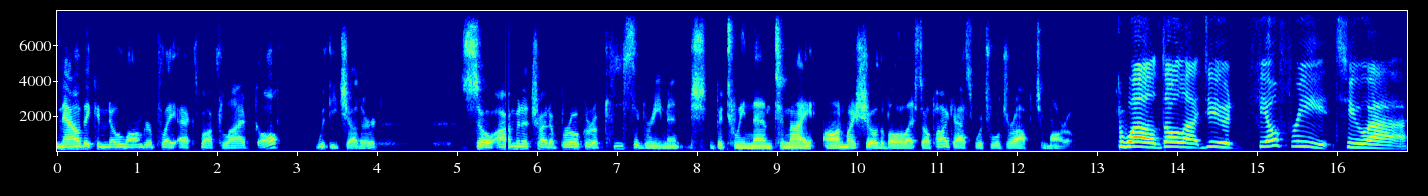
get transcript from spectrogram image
now they can no longer play Xbox Live golf with each other. So I'm going to try to broker a peace agreement between them tonight on my show, the Baller Lifestyle Podcast, which will drop tomorrow. Well, Dola, dude, feel free to uh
